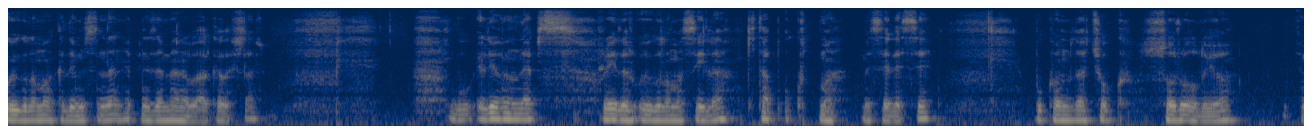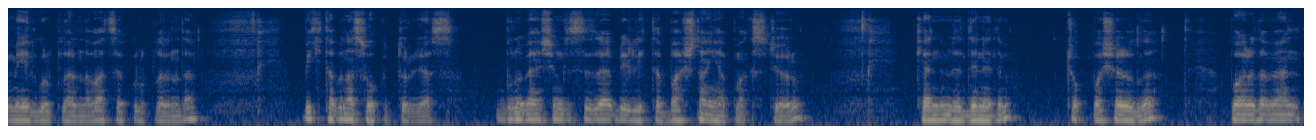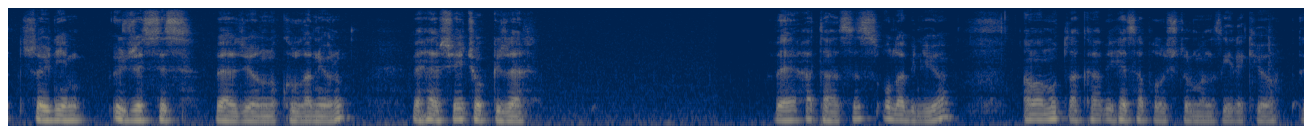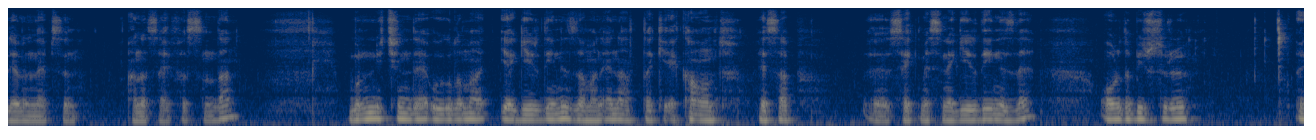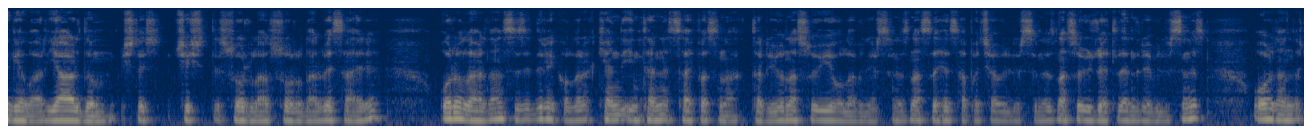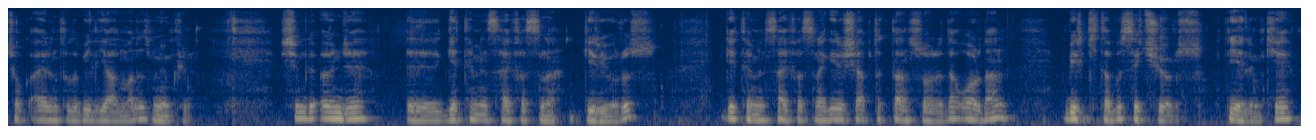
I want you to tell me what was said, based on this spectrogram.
Uygulama Akademisi'nden hepinize merhaba arkadaşlar. Bu Eleven Labs Reader uygulamasıyla kitap okutma meselesi. Bu konuda çok soru oluyor. Mail gruplarında, WhatsApp gruplarında. Bir kitabı nasıl okutturacağız? Bunu ben şimdi sizlerle birlikte baştan yapmak istiyorum. Kendim de denedim. Çok başarılı. Bu arada ben söyleyeyim ücretsiz versiyonunu kullanıyorum ve her şey çok güzel ve hatasız olabiliyor. Ama mutlaka bir hesap oluşturmanız gerekiyor Eleven Labs'in ana sayfasından. Bunun içinde uygulamaya girdiğiniz zaman en alttaki account hesap e, sekmesine girdiğinizde orada bir sürü öge var, yardım, işte çeşitli sorular, sorular vesaire. Oralardan sizi direkt olarak kendi internet sayfasına aktarıyor. Nasıl üye olabilirsiniz, nasıl hesap açabilirsiniz, nasıl ücretlendirebilirsiniz. Oradan da çok ayrıntılı bilgi almanız mümkün. Şimdi önce e, Getem'in sayfasına giriyoruz. Getem'in sayfasına giriş yaptıktan sonra da oradan bir kitabı seçiyoruz. Diyelim ki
